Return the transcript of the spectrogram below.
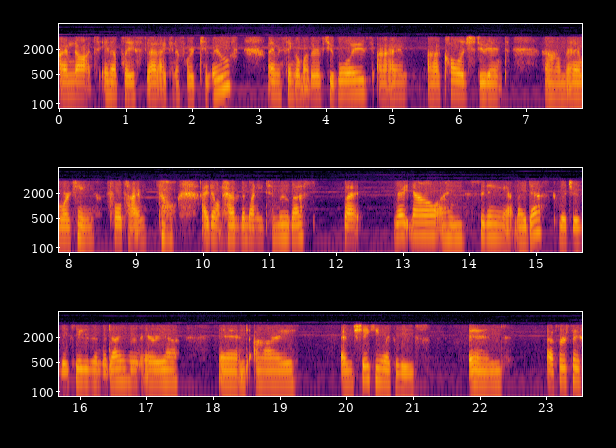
I'm not in a place that I can afford to move. I'm a single mother of two boys. I'm a college student, um, and I'm working full time. So I don't have the money to move us. But right now, I'm sitting at my desk, which is located in the dining room area, and I am shaking like a leaf. And at first, I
